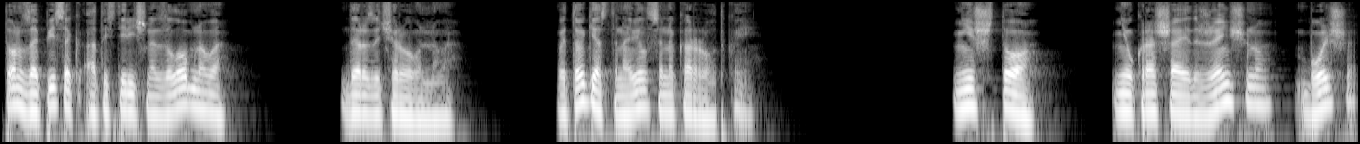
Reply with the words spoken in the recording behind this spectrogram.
Тон записок от истерично-злобного до разочарованного. В итоге остановился на короткой. Ничто не украшает женщину больше,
